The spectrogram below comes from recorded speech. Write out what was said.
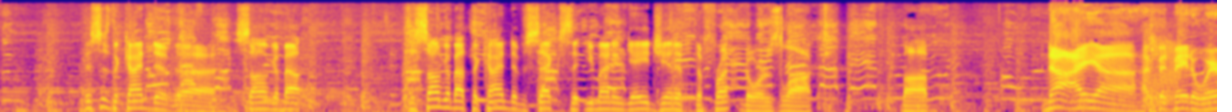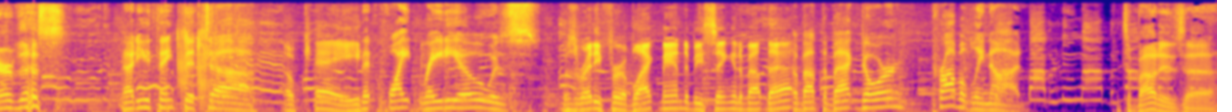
Sue. this is the kind of uh, song about It's a song about the kind of sex that you might engage in if the front door's locked, Bob. no, I uh, I've been made aware of this. Now, do you think that uh, Okay. that white radio was was ready for a black man to be singing about that? about the back door? Probably not. It's about his uh,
